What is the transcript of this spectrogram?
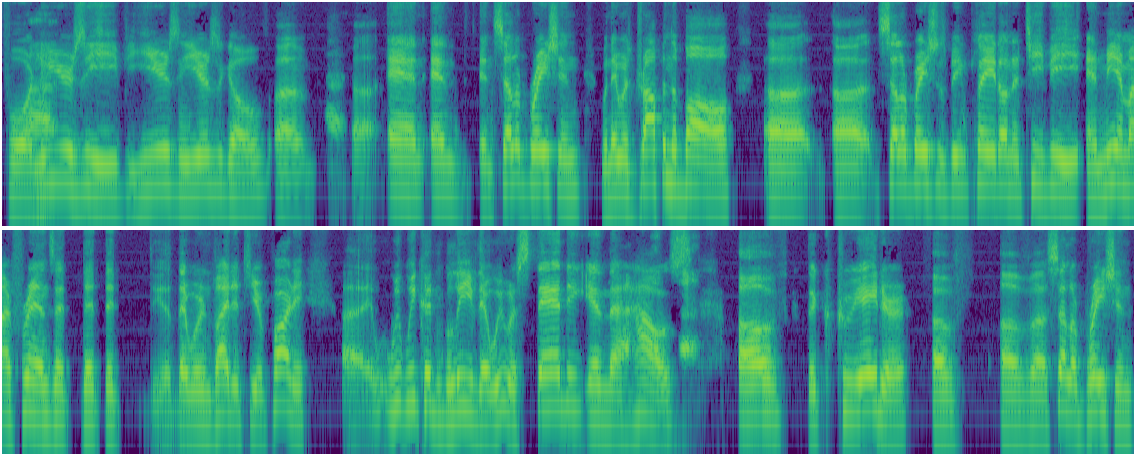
for uh, New Year's Eve years and years ago, uh, uh, and and in celebration when they was dropping the ball, uh, uh, celebrations being played on the TV, and me and my friends that that that that were invited to your party, uh, we, we couldn't believe that we were standing in the house of the creator of of celebration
